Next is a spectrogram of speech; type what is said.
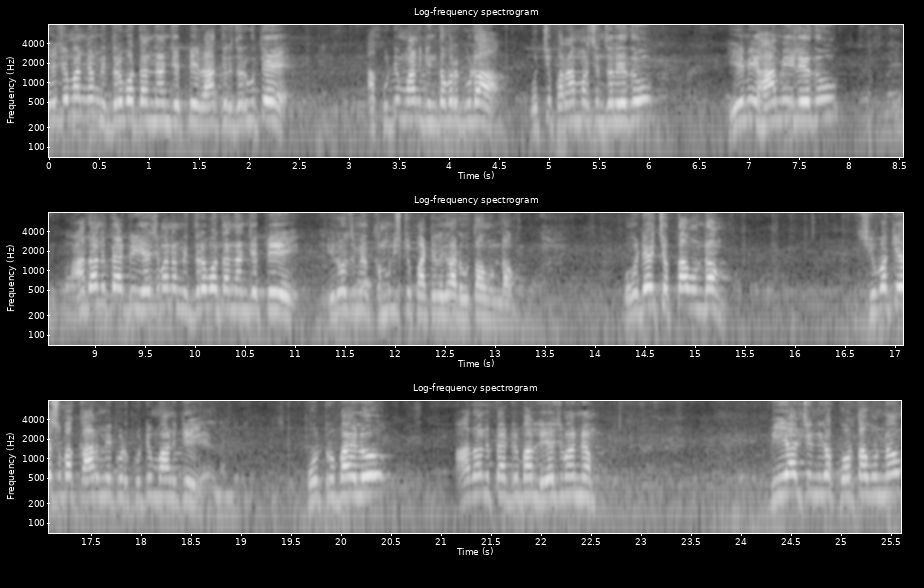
యాజమాన్యం నిద్రపోతుంది అని చెప్పి రాత్రి జరిగితే ఆ కుటుంబానికి ఇంతవరకు కూడా వచ్చి పరామర్శించలేదు. ఏమీ హామీ లేదు. ఆదాని ఫ్యాక్టరీ యాజమాన్యం నిద్రపోతుందని చెప్పి ఈరోజు మేము కమ్యూనిస్టు పార్టీలుగా అడుగుతూ ఉన్నాం. ఒకటే చెప్తా ఉండాం. శివకేశవ కార్మికుడు కుటుంబానికి కోటి రూపాయలు ఆదాని ఫ్యాక్టరీ యాజమాన్యం వేయాల్సిందిగా కోరుతా ఉన్నాం.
